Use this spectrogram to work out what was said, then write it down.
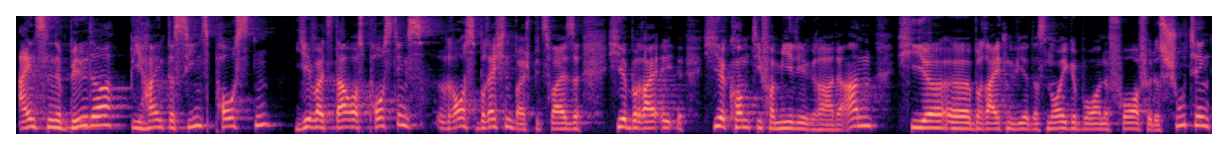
einzelne Bilder behind the scenes posten, jeweils daraus Postings rausbrechen, beispielsweise hier, hier kommt die Familie gerade an, hier äh, bereiten wir das Neugeborene vor für das Shooting,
